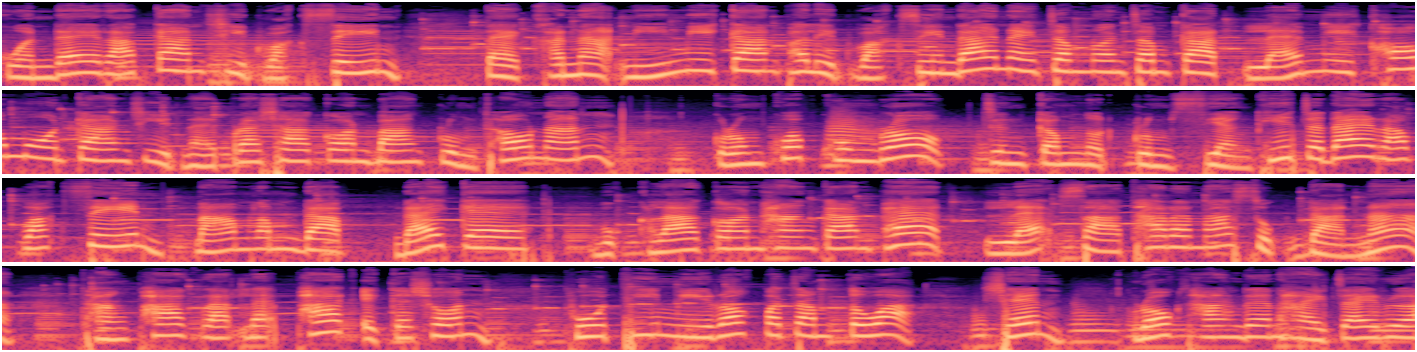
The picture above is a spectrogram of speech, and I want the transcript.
ควรได้รับการฉีดวัคซีน แต่ขณะนี้มีการผลิตวัคซีนได้ในจำนวนจำกัด และมีข้อมูลการฉีดในประชากรบางกลุ่มเท่านั้น กรมควบคุมโรคจึงกำหนดกลุ่มเสี่ยงที่จะได้รับวัคซีนตามลำดับ ได้แก่ บุคลากรทางการแพทย์ และสาธารณสุขด่านหน้า ทั้งภาครัฐและภาคเอกชน ผู้ที่มีโรคประจำตัว เช่น โรคทางเดินหายใจเรื้อ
